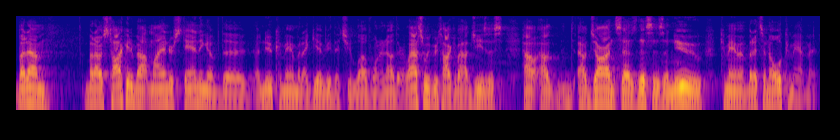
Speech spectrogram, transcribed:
But um, but I was talking about my understanding of the a new commandment I give you that you love one another. Last week we talked about how Jesus, how, how, how John says this is a new commandment, but it's an old commandment.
